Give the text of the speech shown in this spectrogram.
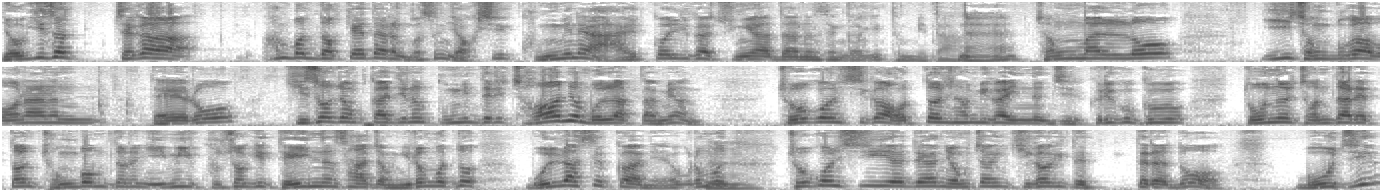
여기서 제가 한 번 더 깨달은 것은 역시 국민의 알 권리가 중요하다는 생각이 듭니다. 네. 정말로 이 정부가 원하는 대로 기소 전까지는 국민들이 전혀 몰랐다면 조건 씨가 어떤 혐의가 있는지 그리고 그 돈을 전달했던 종범들은 이미 구속이 돼 있는 사정 이런 것도 몰랐을 거 아니에요. 그러면 음. 조건 씨에 대한 영장이 기각이 됐더라도 뭐지?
